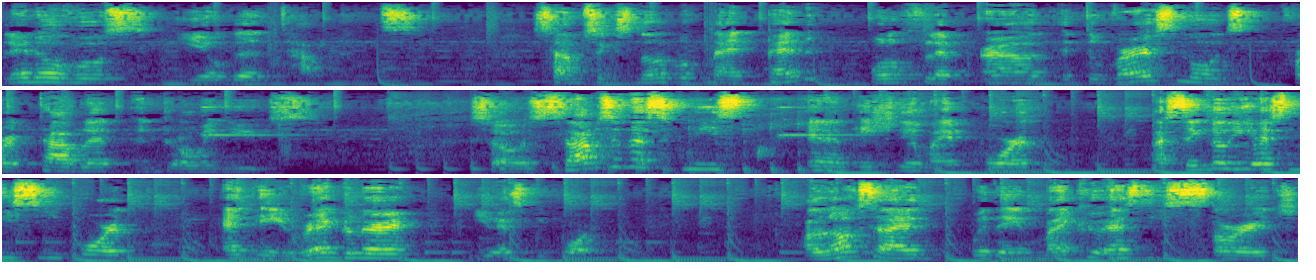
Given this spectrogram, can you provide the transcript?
Lenovo's Yoga tablets. Samsung's Notebook 9 Pen will flip around into various modes for tablet and drawing use. So Samsung has squeezed in an HDMI port, a single USB-C port, and a regular USB port. Alongside with a micro SD storage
